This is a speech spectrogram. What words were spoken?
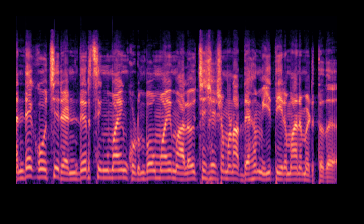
തന്റെ കോച്ച് രൺധീർ സിംഗുമായും കുടുംബവുമായും ആലോചിച്ച ശേഷമാണ് അദ്ദേഹം ഈ തീരുമാനമെടുത്തത്.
